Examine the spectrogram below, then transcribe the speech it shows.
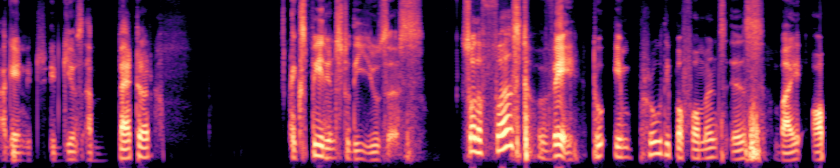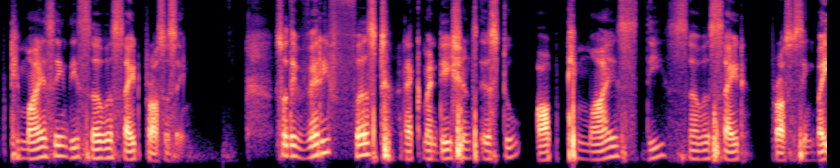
again it, it gives a better experience to the users. So the first way to improve the performance is by optimizing the server-side processing. So the very first recommendations is to optimize the server-side processing by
